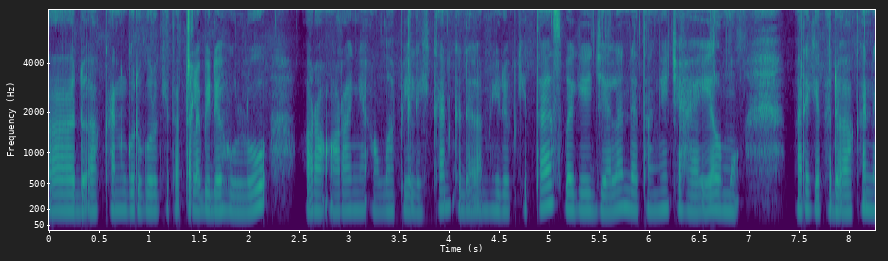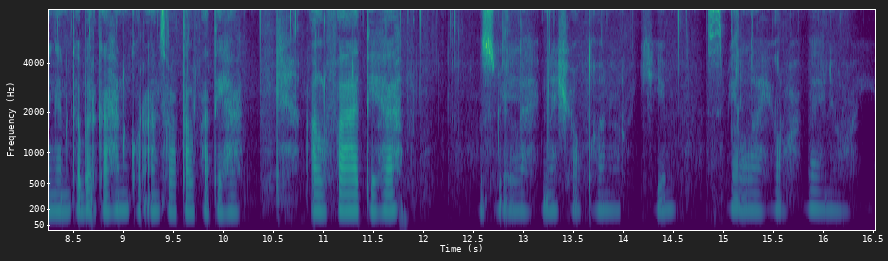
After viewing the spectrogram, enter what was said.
uh, doakan guru-guru kita terlebih dahulu, orang-orang yang Allah pilihkan ke dalam hidup kita sebagai jalan datangnya cahaya ilmu. Mari kita doakan dengan keberkahan Quran Surat Al-Fatihah. Al-Fatihah. Bismillahirrahmanirrahim. Bismillahirrahmanirrahim.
